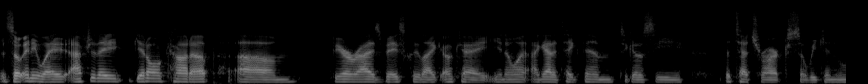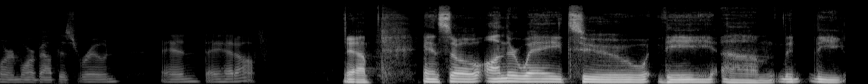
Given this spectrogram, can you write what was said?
and so anyway after they get all caught up um Is basically like okay you know what i got to take them to go see the tetrarch so we can learn more about this rune and they head off Yeah. And so on their way to the um the the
